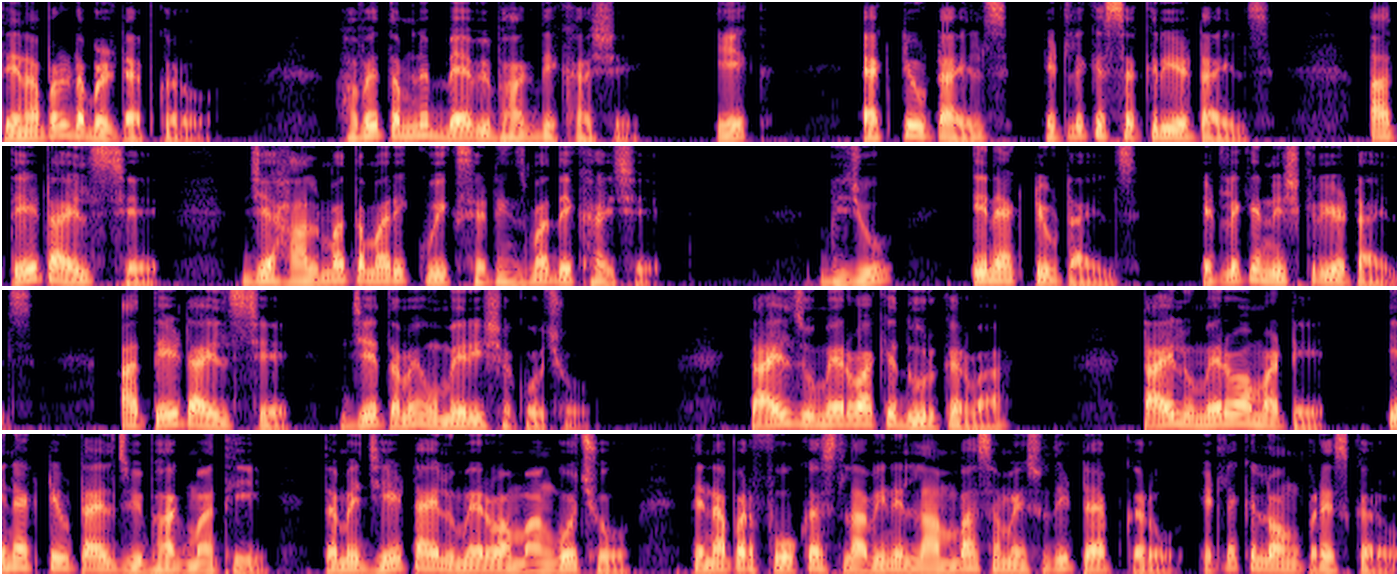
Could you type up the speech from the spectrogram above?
તેના પર ડબલ ટેપ કરો. હવે તમને બે વિભાગ દેખાશે. એક, એક્ટિવ ટાઇલ્સ, એટલે કે સક્રિય ટાઇલ્સ. આ તે ટાઇલ્સ છે, જે હાલમાં તમારી ક્વિક સેટિંગ્સમાં દેખાય છે. બીજું, ઇનએક્ટિવ ટાઇલ્સ, એટલે કે નિષ્ક્રિય ટાઇલ્સ. આ તે ટાઇલ્સ છે, જે તમે ઉમેરી શકો છો. ટાઇલ્સ ઉમેરવા કે દૂર કરવા? ટાઇલ ઉમેરવા માટે ઇનએક્ટિવ ટાઇલ્સ વિભાગમાંથી તમે જે ટાઇલ ઉમેરવા માંગો છો, તેના પર ફોકસ લાવીને લાંબા સમય સુધી ટેપ કરો, એટલે કે લોંગ પ્રેસ કરો.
